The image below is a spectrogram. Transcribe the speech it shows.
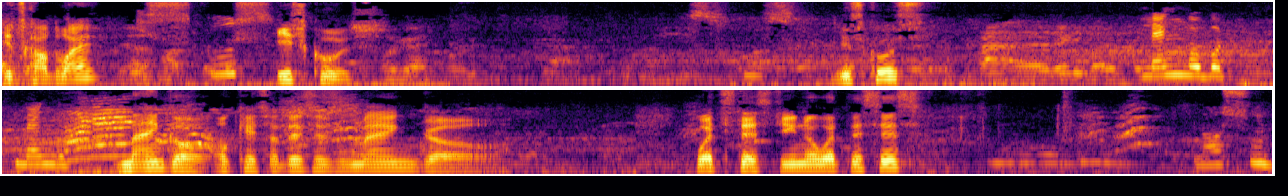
It's called what? Couscous. Iskus. Iskus? Mango, but mango. Mango. Okay, so this is mango. What's this? Do you know what this is? Lasun.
